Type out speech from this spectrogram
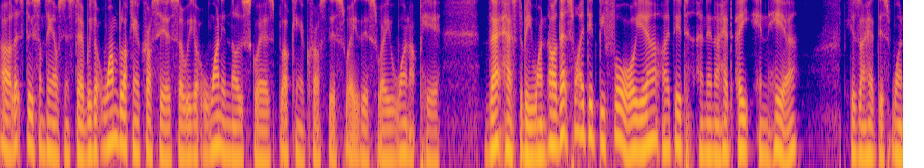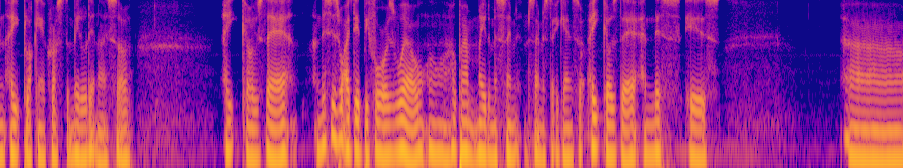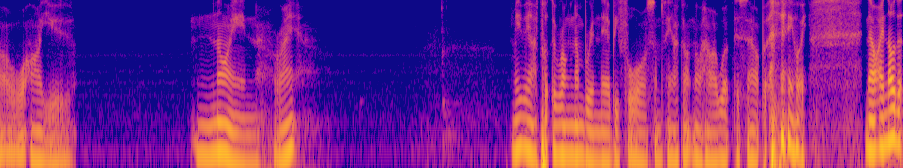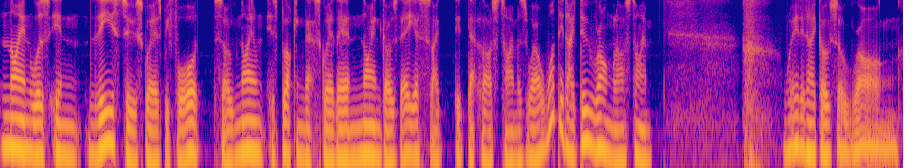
Uh, let's do something else instead. We got one blocking across here, so we got one in those squares blocking across this way, this way, one up here. That has to be one. Oh, that's what I did before. Yeah, I did. And then I had eight in here because I had this one eight blocking across the middle, didn't I? So eight goes there. And this is what I did before as well. Oh, I hope I haven't made the same, same mistake again. So eight goes there, and this is... Uh, what are you? 9, right? Maybe I put the wrong number in there before or something. I don't know how I worked this out, but anyway. Now I know that 9 was in these two squares before, so 9 is blocking that square there, 9 goes there. Yes, I did that last time as well. What did I do wrong last time? Where did I go so wrong?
